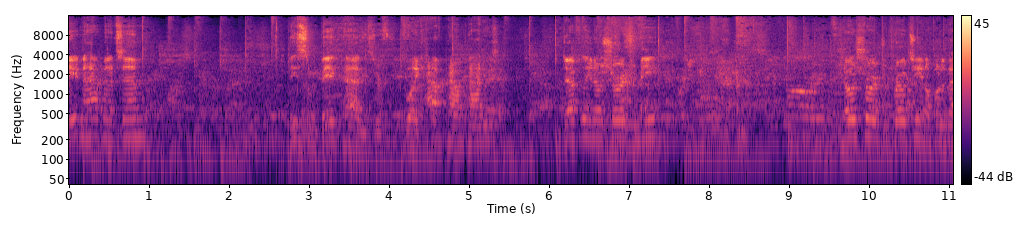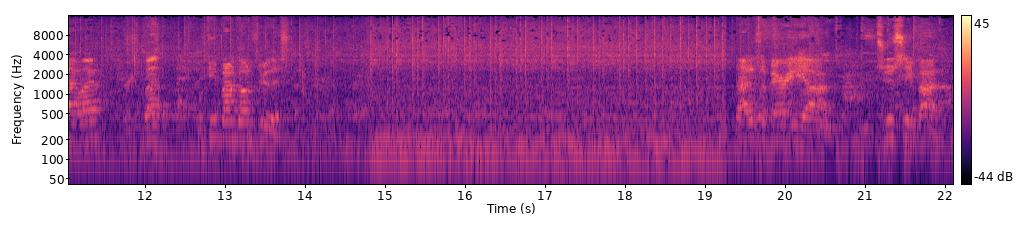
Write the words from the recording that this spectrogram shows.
Eight and a half minutes in. These are some big patties. They're like half pound patties. Definitely no shortage of meat. No shortage of protein, I'll put it that way. But we'll keep on going through this. That is a very uh, juicy bun.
